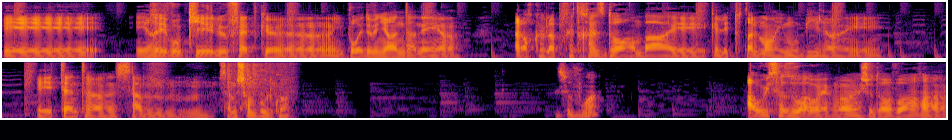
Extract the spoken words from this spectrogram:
Et, et le fait qu'il pourrait devenir un damné hein, alors que la prêtresse dort en bas et qu'elle est totalement immobile hein, et, et éteinte, euh, ça, me- ça me chamboule quoi. Ça se voit? Ah oui, ça se voit, ouais. ouais, ouais, je dois avoir euh,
